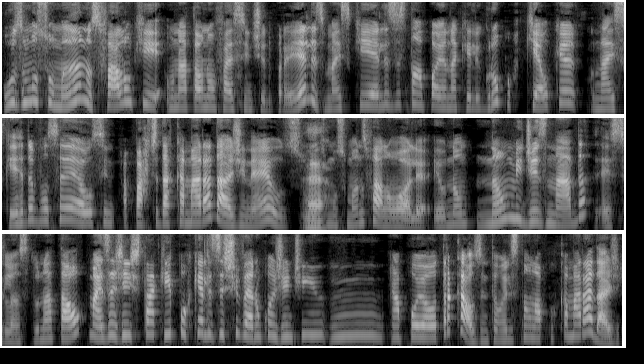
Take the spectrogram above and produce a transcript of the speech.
Os muçulmanos falam que o Natal não faz sentido para eles, mas que eles estão apoiando aquele grupo, que é o que na esquerda você é o, a parte da camaradagem, né? Os, é. os muçulmanos falam: olha, eu não, não me diz nada esse lance do Natal, mas a gente tá aqui porque eles estiveram com a gente em, em apoio a outra causa. Então eles estão lá por camaradagem.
